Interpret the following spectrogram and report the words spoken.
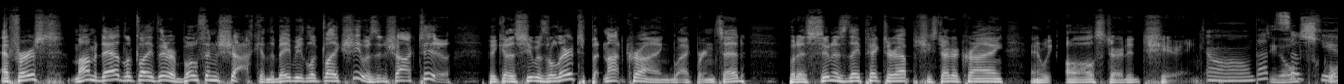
At first, mom and dad looked like they were both in shock, and the baby looked like she was in shock too, because she was alert but not crying, Blackburn said. But as soon as they picked her up, she started crying, and we all started cheering. Oh, that's The so old cute.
